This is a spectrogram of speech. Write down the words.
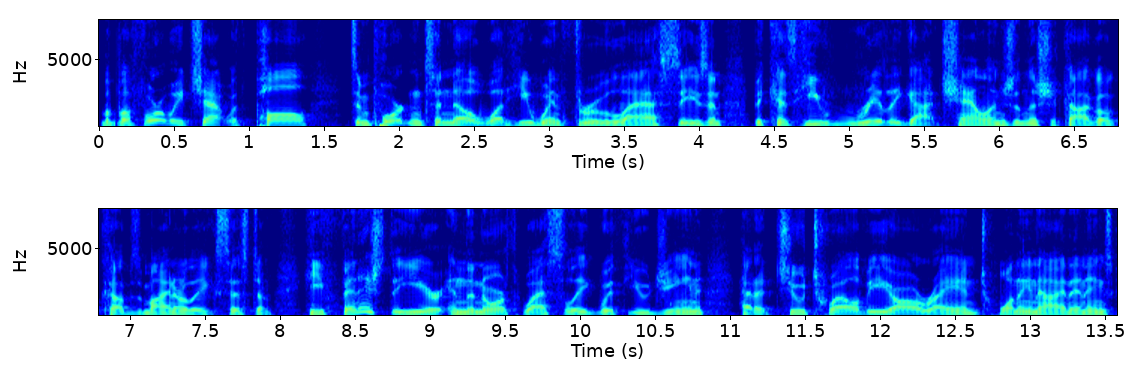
But before we chat with Paul, it's important to know what he went through last season because he really got challenged in the Chicago Cubs minor league system. He finished the year in the Northwest League with Eugene, had a 212 ERA in 29 innings,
